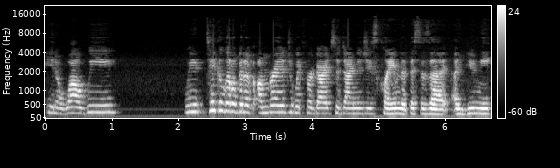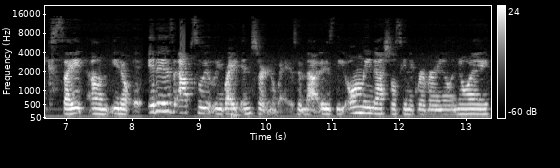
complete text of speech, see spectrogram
you know, while we we take a little bit of umbrage with regard to Dynegy's claim that this is a, a unique site. Um, you know, it is absolutely right in certain ways, and that is the only national scenic river in Illinois.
